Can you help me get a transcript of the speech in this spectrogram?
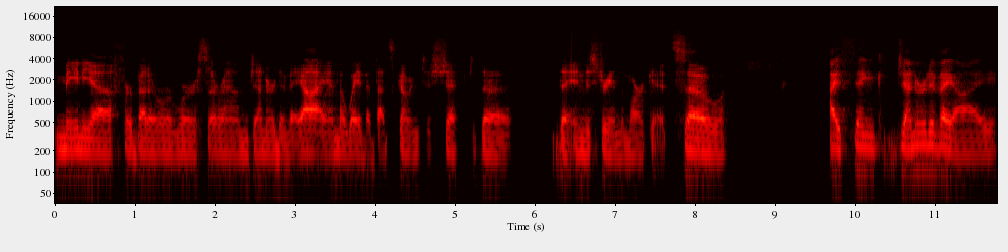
mania, for better or worse, around generative AI and the way that that's going to shift the the industry and the market. So, I think generative AI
